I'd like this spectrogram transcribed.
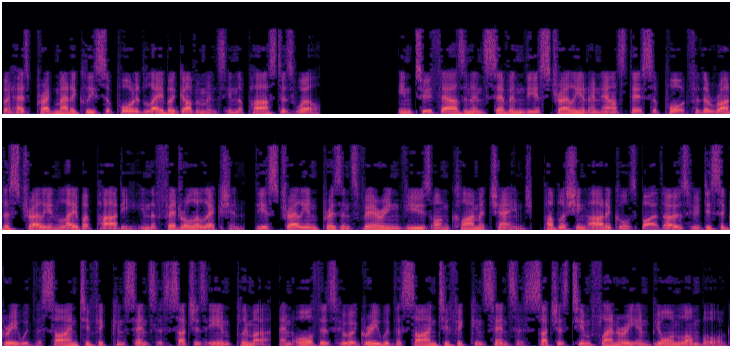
but has pragmatically supported Labor governments in the past as well. In 2007 the Australian announced their support for the Rudd Australian Labor Party in the federal election. The Australian presents varying views on climate change, publishing articles by those who disagree with the scientific consensus such as Ian Plimer, and authors who agree with the scientific consensus such as Tim Flannery and Bjorn Lomborg.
